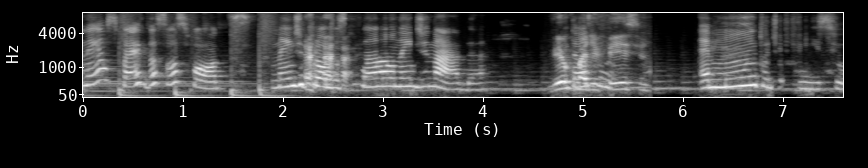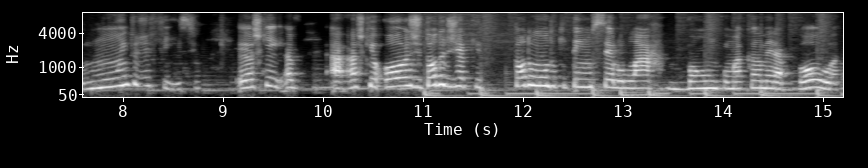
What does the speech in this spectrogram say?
nem aos pés das suas fotos. Nem de produção, nem de nada. Viu então, como é assim, difícil? É muito difícil, muito difícil. Eu acho que acho que hoje, todo dia que todo mundo que tem um celular bom, com uma câmera boa,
